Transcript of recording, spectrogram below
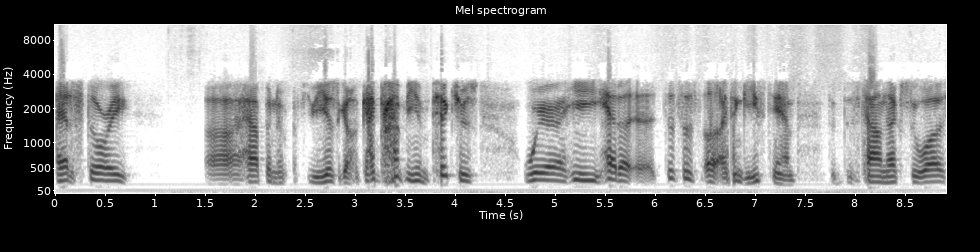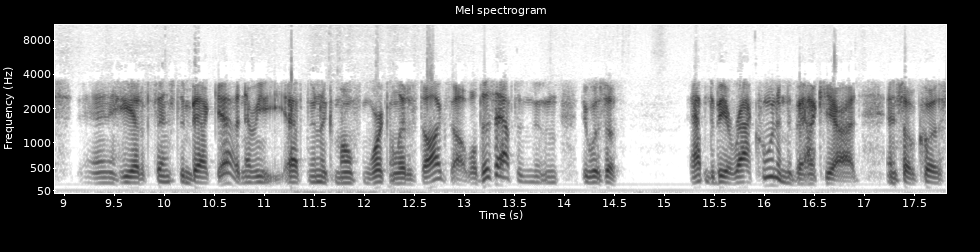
I had a story uh, happened a few years ago, a guy brought me in pictures where he had a this is uh, I think Eastham, the, the town next to us, and he had a fenced-in backyard. And every afternoon he'd come home from work and let his dogs out. Well, this afternoon there was a happened to be a raccoon in the backyard, and so of course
